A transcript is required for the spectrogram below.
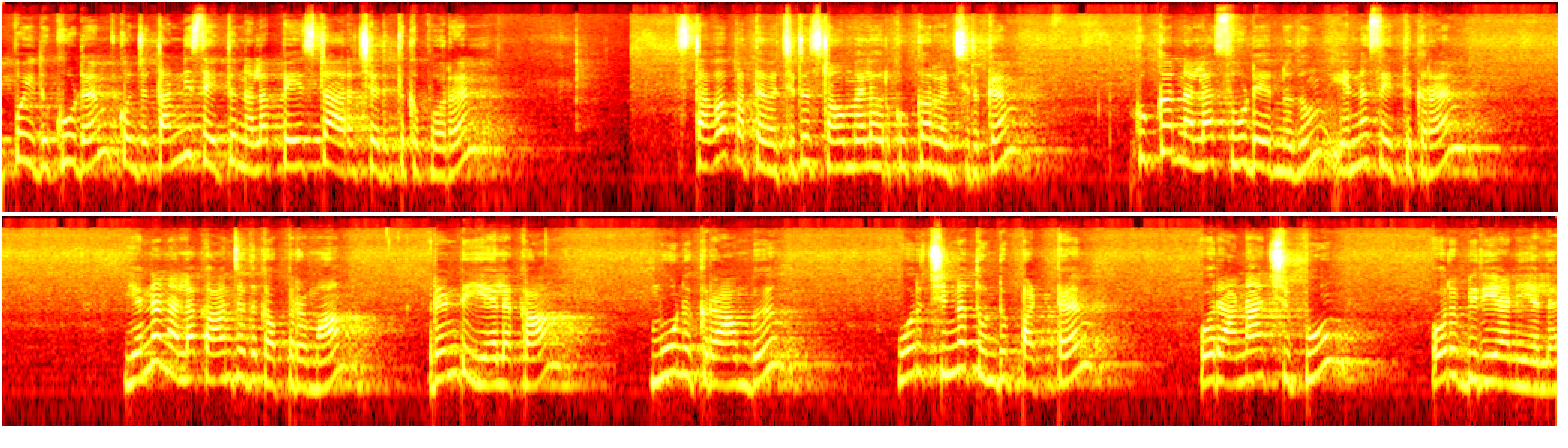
இப்போ இது கூட கொஞ்சம் தண்ணி சேர்த்து நல்லா பேஸ்ட்டாக அரைச்சி எடுத்துக்க போகிறேன் ஸ்டவ்வை பற்ற வச்சுட்டு ஸ்டவ் மேலே ஒரு குக்கர் வச்சுருக்கேன். குக்கர் நல்லா சூடேறினதும் எண்ணெய் சேர்த்துக்கிறேன். எண்ணெய் நல்லா காஞ்சதுக்கு அப்புறமா ரெண்டு ஏலக்காய் மூணு கிராம்பு ஒரு சின்ன துண்டு பட்டை ஒரு அனாச்சி பூ ஒரு பிரியாணி இலை.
